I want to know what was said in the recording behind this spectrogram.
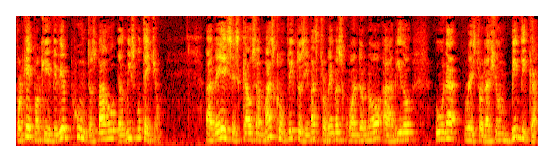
¿por qué? Porque vivir juntos bajo el mismo techo a veces causa más conflictos y más problemas cuando no ha habido una restauración bíblica.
